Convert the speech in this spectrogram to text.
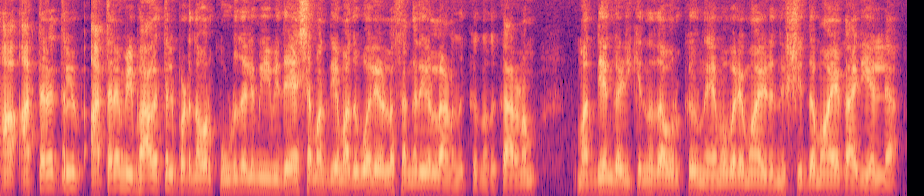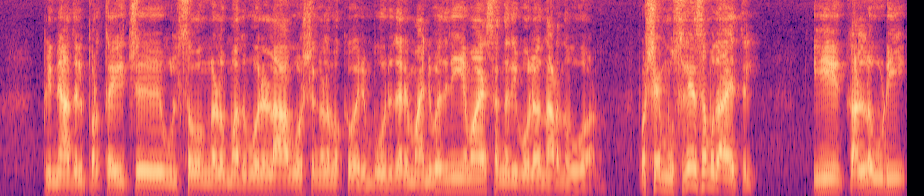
അത്തരത്തിൽ അത്തരം വിഭാഗത്തിൽപ്പെടുന്നവർ കൂടുതലും ഈ വിദേശ മദ്യം അതുപോലെയുള്ള സംഗതികളിലാണ് നിൽക്കുന്നത്. കാരണം മദ്യം കഴിക്കുന്നത് അവർക്ക് നിയമപരമായൊരു നിഷിദ്ധമായ കാര്യമല്ല. പിന്നെ അതിൽ പ്രത്യേകിച്ച് ഉത്സവങ്ങളും അതുപോലെയുള്ള ആഘോഷങ്ങളും ഒക്കെ വരുമ്പോൾ ഒരുതരം അനുവദനീയമായ സംഗതി പോലെ നടന്നു പോവുകയാണ്. പക്ഷേ മുസ്ലിം സമുദായത്തിൽ ഈ കള്ളുകുടി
